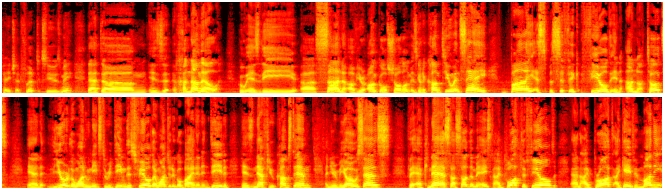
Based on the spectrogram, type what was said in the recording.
page had flipped, excuse me, that um, his Chanamel, who is the uh, son of your uncle Shalom, is going to come to you and say, buy a specific field in Anatot, and you are the one who needs to redeem this field. I want you to go buy it. And indeed, his nephew comes to him, and Yirmiyahu says, I bought the field and I brought, I gave him money.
